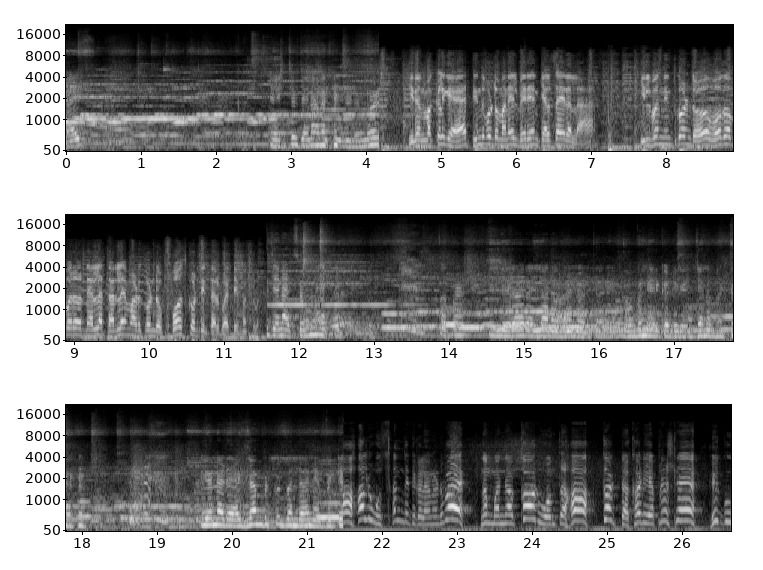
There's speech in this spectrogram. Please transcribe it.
ಗೈಸ್ ಎಷ್ಟು ಜನ ಬಂದಿದ್ದಾರೆ ಮಕ್ಕಳಿಗೆ ತಿಂದ್ಬಿಟ್ಟು ಮನೇಲಿ ಬೇರೆ ಏನ್ ಕೆಲಸ ಇರಲ್ಲ. ಇಲ್ಲಿ ಬಂದು ನಿಂತ್ಕೊಂಡು ಹೋಗೋ ಬರೋರ್ನೆಲ್ಲ ತರಲೆ ಮಾಡ್ಕೊಂಡು ಪೋಸ್ ಕೊಡ್ತಿರ್ತಾರೆ ಬಡ್ಡಿ ಮಕ್ಕಳು ಜನ ಸುಮ್ಮನೆ ಪಾಪ ಇಲ್ಲಿರೋರೆಲ್ಲ ನಮ್ಮನ್ನ ನೋಡ್ತಾರೆ. ಒಬ್ಬನೇ ಕಟ್ಟಿಗೆ ಜನ ಬರ್ತಾರೆ ಇವ್ ನೋಡಿ ಎಕ್ಸಾಮ್ ಬಿಟ್ಬಿಟ್ಟು ಬಂದವನೇ ಬಿಟ್ಟು. ಹಲವು ಸಂಗತಿಗಳ ನಡುವೆ ನಮ್ಮನ್ನ ಕಾಡುವಂತಹ ಕಟ್ಟ ಕಡೆಯ ಪ್ರಶ್ನೆ ಹೀಗೂ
